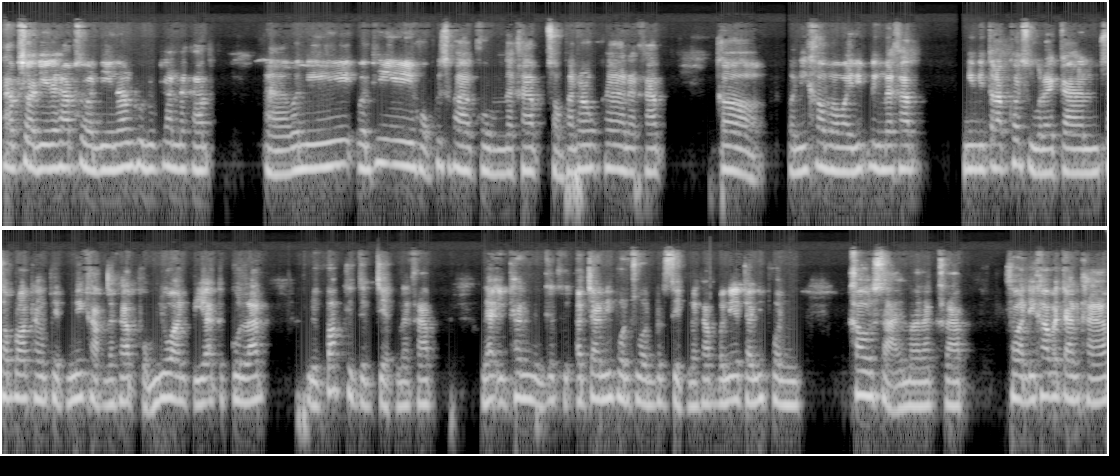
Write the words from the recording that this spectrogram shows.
ครับสวัสดีนะครับ สวัสดีนักลงทุนทุกท่านนะครับอ่าวันนี้วันที่ 6 พฤษภาคมนะครับ2565นะครับ ก็วันนี้เข้ามาไวนิดนึงนะครับยินดีต้อนรับเข้าสู่รายการซอฟต์ลอทางเพจนี่ครับนะครับ ผมยุวานปิยะตระกูลรัตน์หรือป๊อก777นะครับ และอีกท่านหนึ่งก็คืออาจารย์นิพนธ์สวนประสิทธิ์นะครับ วันนี้อาจารย์นิพนธ์เข้าสายมาแล้วครับ สวัสดีครับอาจารย์ครับ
